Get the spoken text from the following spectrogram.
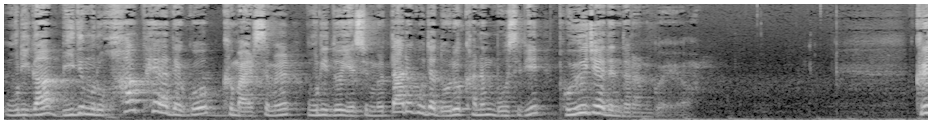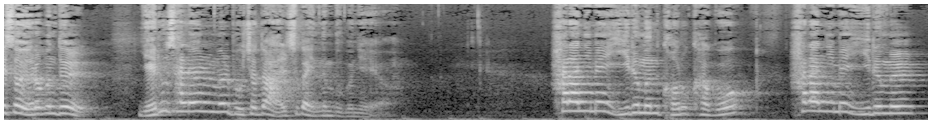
우리가 믿음으로 화합해야 되고 그 말씀을 우리도 예수님을 따르고자 노력하는 모습이 보여져야 된다는 거예요. 그래서 여러분들 예루살렘을 보셔도 알 수가 있는 부분이에요. 하나님의 이름은 거룩하고 하나님의 이름을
